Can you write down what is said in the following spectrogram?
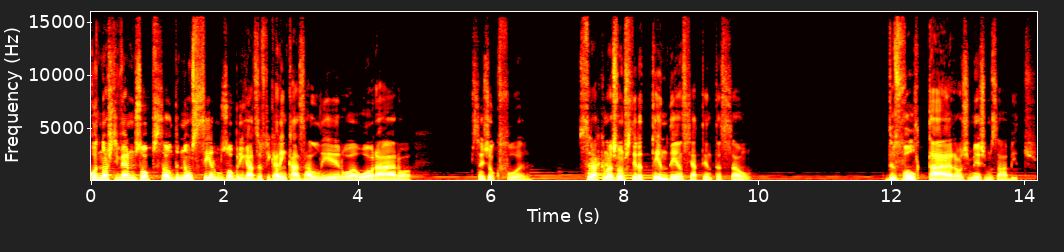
quando nós tivermos a opção de não sermos obrigados a ficar em casa a ler ou a orar ou seja o que for, será que nós vamos ter a tendência, a tentação de voltar aos mesmos hábitos?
